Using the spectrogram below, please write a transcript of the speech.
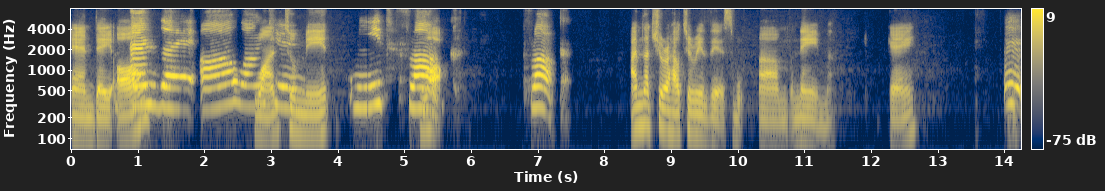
and they all and they all want, want to, to meet meet flock. flock. flock. I'm not sure how to read this um, name. Okay. Mm,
